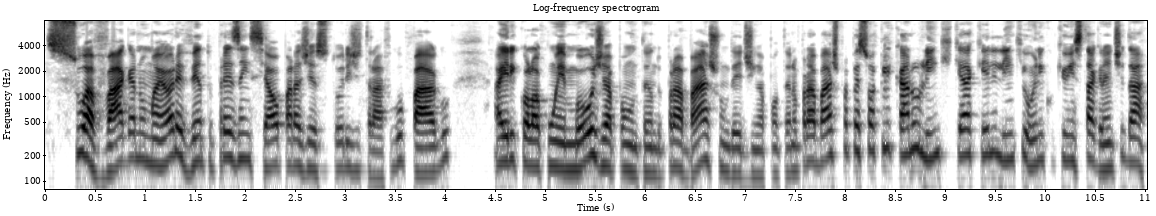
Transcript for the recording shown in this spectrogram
sua vaga no maior evento presencial para gestores de tráfego pago. Aí ele coloca um emoji apontando para baixo, um dedinho apontando para baixo, para a pessoa clicar no link, que é aquele link único que o Instagram te dá.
